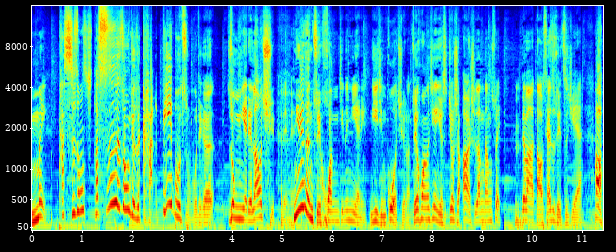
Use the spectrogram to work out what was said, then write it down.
美，他始终她始终就是看抵不住这个。容颜的老去肯定的，女人最黄金的年龄你已经过去了，最黄金就是就是二十啷当岁，嗯对吧？到三十岁之间。好，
